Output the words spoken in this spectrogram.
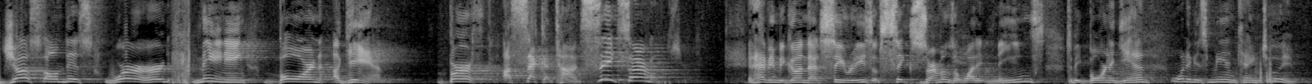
just on this word, meaning born again, birth a second time. Six sermons. And having begun that series of six sermons on what it means to be born again, one of his men came to him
